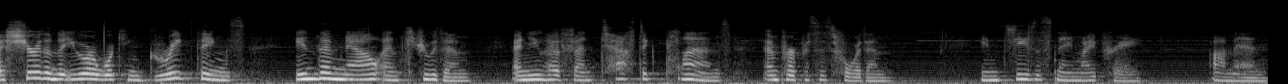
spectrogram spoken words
Assure them that you are working great things in them now and through them, and you have fantastic plans and purposes for them. In Jesus' name I pray. Amen.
